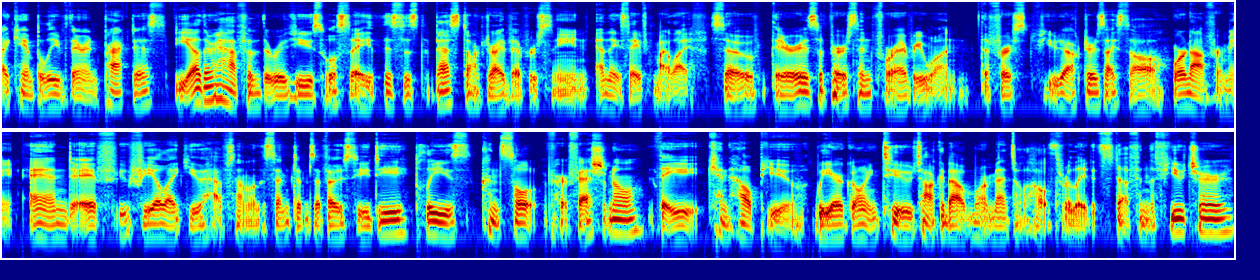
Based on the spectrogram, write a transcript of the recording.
I can't believe they're in practice. The other half of the reviews will say this is the best doctor I've ever seen and they saved my life. So there is a person for everyone. The first few doctors I saw were not for me. And if you feel like you have some of the symptoms of OCD, please consult a professional. They can help you. We are going to talk about more mental health related stuff in the future.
